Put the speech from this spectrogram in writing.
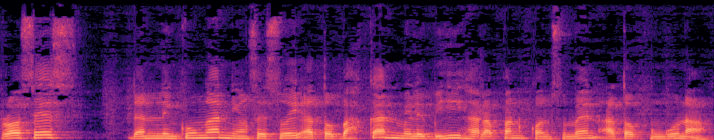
proses, dan lingkungan yang sesuai atau bahkan melebihi harapan konsumen atau pengguna.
